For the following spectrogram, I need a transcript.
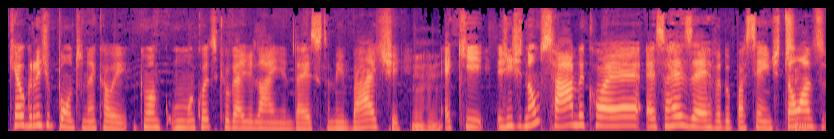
Que é o grande ponto, né, Cauê? Uma, uma coisa que o guideline da ESC também bate Uhum. é que a gente não sabe qual é essa reserva do paciente. Então, as-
